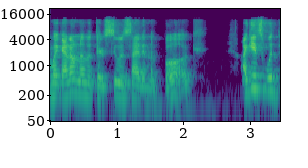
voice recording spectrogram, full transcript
like I don't know that there's suicide in the book. I guess with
